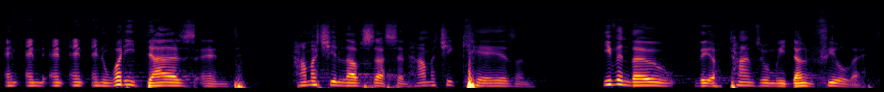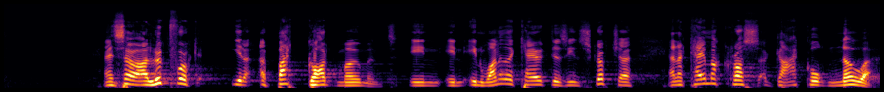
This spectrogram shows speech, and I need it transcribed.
and, and, and, and, and what he does and how much he loves us and how much he cares. And even though there are times when we don't feel that. And so I looked for you know, a but God moment in, in, in one of the characters in Scripture, and I came across a guy called Noah.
